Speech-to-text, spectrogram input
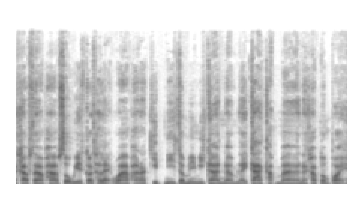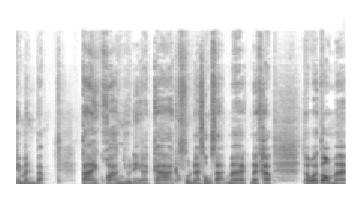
นะครับสหภาพโซเวียตก็ถแถลงว่าภารกิจนี้จะไม่มีการนำไลกากลับมานะครับ ต้องปล่อยให้มันแบบตายคว้างอยู่ในอากาศโหน่าสงสารมากนะครับ แต่ว่าต่อมา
